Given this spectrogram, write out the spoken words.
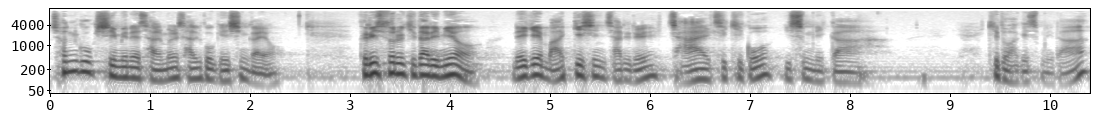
천국 시민의 삶을 살고 계신가요? 그리스도를 기다리며 내게 맡기신 자리를 잘 지키고 있습니까? 기도하겠습니다.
